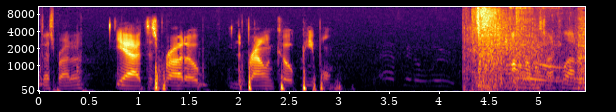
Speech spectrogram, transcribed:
Desperado? yeah, Desperado, the brown coat people. Oh, almost I flat him.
